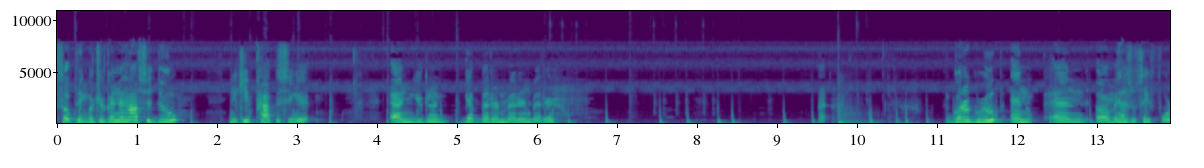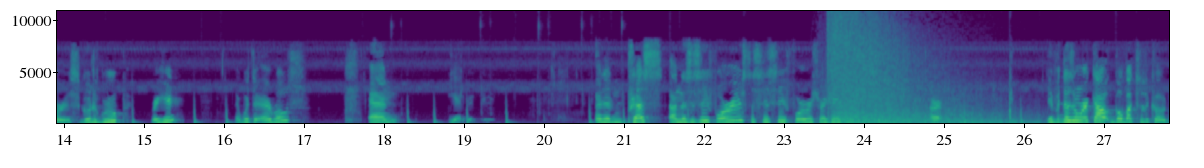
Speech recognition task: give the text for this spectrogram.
So, Pink, what you're gonna have to do, you keep practicing it, and you're gonna get better and better and better. Go to group and and um, it has to say forest. Go to group right here with the arrows, and yeah, and then press. And does it say forest? Does it say forest right here? All right. If it doesn't work out, go back to the code.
